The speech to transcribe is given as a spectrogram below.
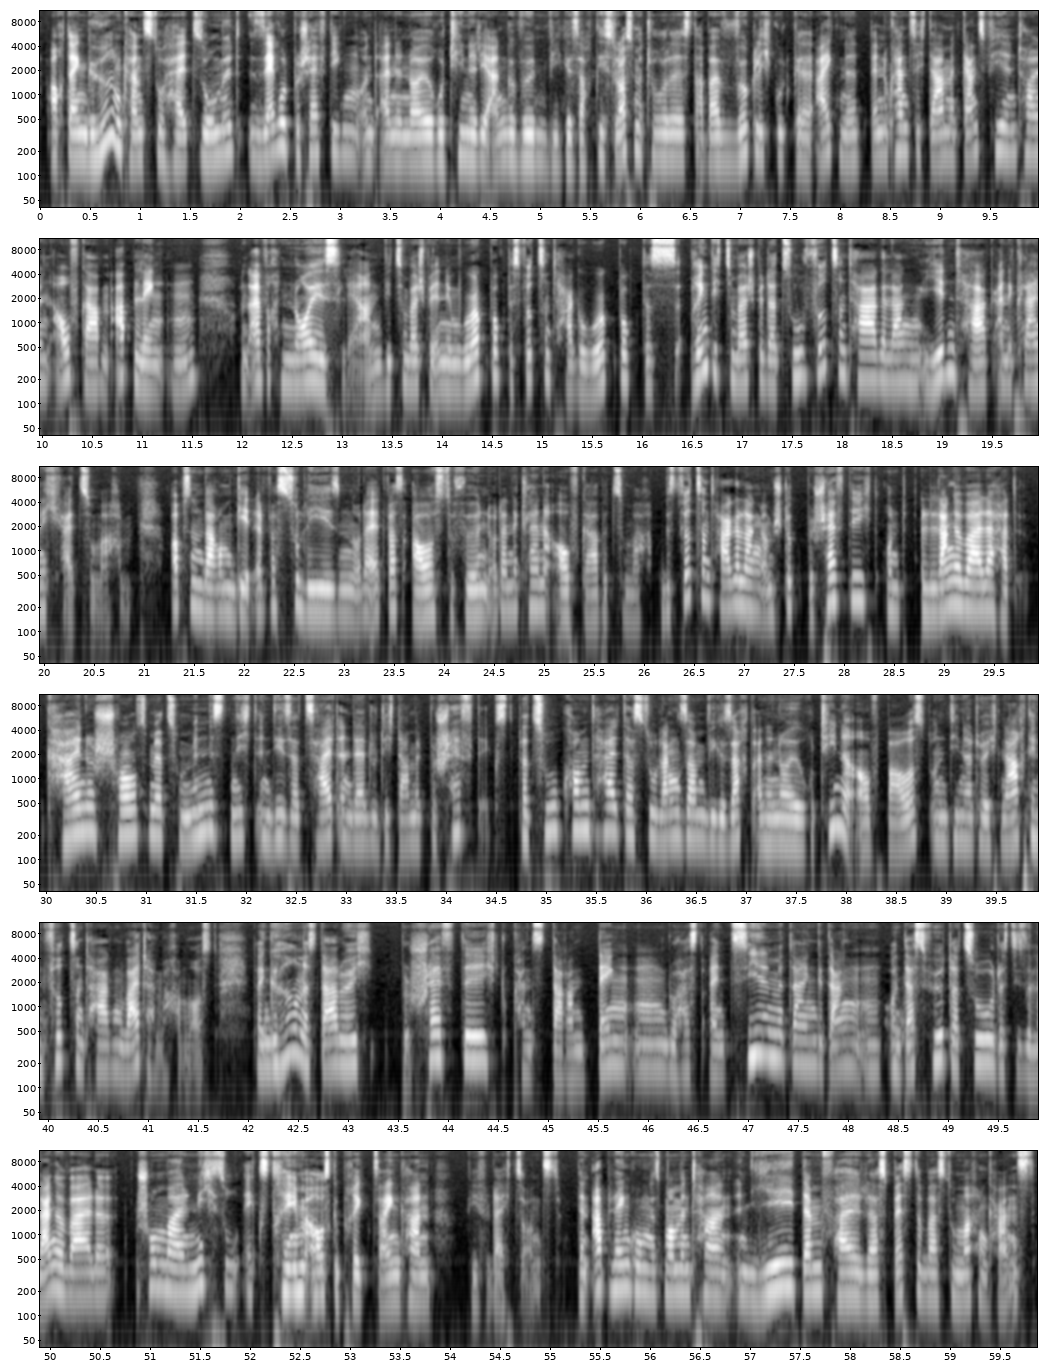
Auch dein Gehirn kannst du halt somit sehr gut beschäftigen und eine neue Routine dir angewöhnen. Wie gesagt, die Sloss-Methode ist aber wirklich gut geeignet, denn du kannst dich damit ganz vielen tollen Aufgaben ablenken und einfach Neues lernen, wie zum Beispiel in dem Workbook, das 14-Tage-Workbook. Das bringt dich zum Beispiel dazu, 14 Tage lang jeden Tag eine Kleinigkeit zu machen. Ob es nun darum geht, etwas zu lesen oder etwas auszufüllen oder eine kleine Aufgabe zu machen. Du bist 14 Tage lang am Stück beschäftigt und Langeweile hat keine Chance mehr, zumindest nicht in dieser Zeit, in der du dich damit beschäftigst. Dazu kommt halt, dass du langsam, wie gesagt, eine neue Routine aufbaust und die natürlich nach den 14 Tagen weitermachen musst. Dein Gehirn ist dadurch beschäftigt, du kannst daran denken, du hast ein Ziel mit deinen Gedanken und das führt dazu, dass diese Langeweile schon mal nicht so extrem ausgeprägt sein kann wie vielleicht sonst. Denn Ablenkung ist momentan in jedem Fall das Beste, was du machen kannst.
